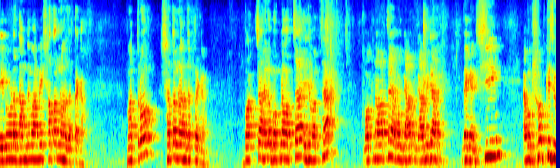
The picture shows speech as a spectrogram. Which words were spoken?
এই গরুটার দাম দেবো আমি সাতান্ন হাজার টাকা। মাত্র সাতান্ন হাজার টাকা। বাচ্চা হলো বকনা বাচ্চা, এই যে বাচ্চা। বকনা বাচ্চা এবং গাভীটা দেখেন, শিং এবং সব কিছু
